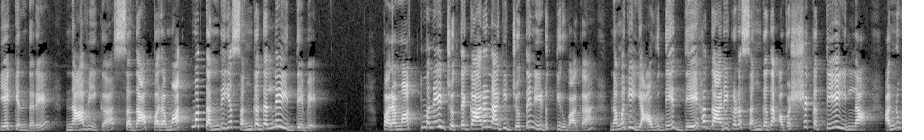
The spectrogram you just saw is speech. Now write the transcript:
ಏಕೆಂದರೆ ನಾವೀಗ ಸದಾ ಪರಮಾತ್ಮ ತಂದೆಯ ಸಂಘದಲ್ಲೇ ಇದ್ದೇವೆ. ಪರಮಾತ್ಮನೇ ಜೊತೆಗಾರನಾಗಿ ಜೊತೆ ನೀಡುತ್ತಿರುವಾಗ ನಮಗೆ ಯಾವುದೇ ದೇಹದಾರಿಗಳ ಸಂಘದ ಅವಶ್ಯಕತೆಯೇ ಇಲ್ಲ ಅನ್ನುವ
